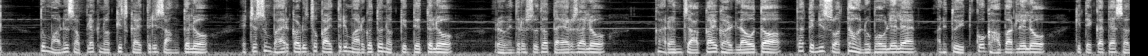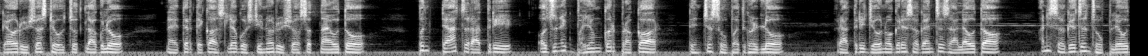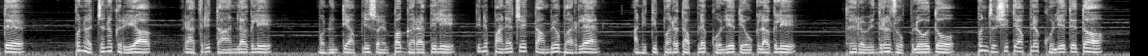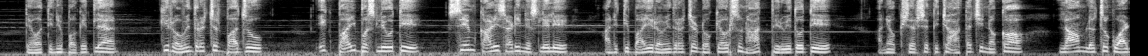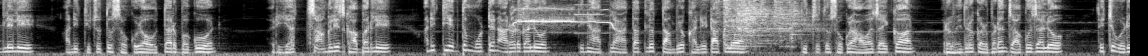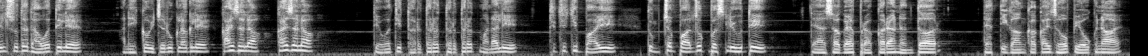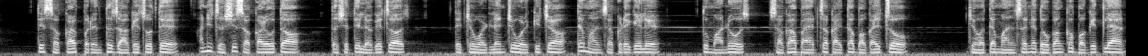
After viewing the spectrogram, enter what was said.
तो माणूस आपल्याक नक्कीच काहीतरी सांगतलो. ह्याच्यासून बाहेर काढूचो काहीतरी मार्ग तो नक्कीच देतलो. रवींद्रसुद्धा तयार झालो. कारण जा काय घडला होता तर त्यांनी स्वतः अनुभवलेल्यान आणि तो इतको घाबरलेलो की तेका त्या सगळ्यावर विश्वास ठेवचोच लागलो. नाहीतर तेका असल्या गोष्टींवर विश्वासच नाही होतो. पण त्याच रात्री अजून एक भयंकर प्रकार त्यांच्यासोबत घडलो. रात्री जेवण वगैरे सगळ्यांचं झालं होतं आणि सगळेजण झोपले होते. पण अचानक रियाक रात्री तहान लागली. म्हणून ती आपली स्वयंपाकघरात तिने पाण्याचं एक तांब्यो भरल्यान आणि ती परत आपल्या खोलीत येऊक लागली. थंय रवींद्र झोपलो होतो पण जशी ती आपल्या खोलीत येता तेव्हा तिने बघितल्यान की रवींद्रच्याच बाजूक एक बाई बसली होती सेम काळी साडी नेसलेली आणि ती बाई रवींद्रच्या डोक्यावरसून हात फिरवित होती आणि अक्षरशः तिच्या हाताची नका लांब लचक वाढलेली आणि तिचं तो सगळं अवतार बघून रिया चांगलीच घाबरली आणि ती एकदम मोठ्यानं आरड घालून तिने आपल्या हातातलं तांब्यो खाली टाकल्या तिचं तो सगळं आवाज ऐकान रवींद्र गडबडान जागो झालो. त्याचे वडीलसुद्धा धावत दिले. आणि एक विचारूक लागले काय झालं? काय झालं? तेव्हा ती थरथरत थरथरत म्हणाली तिथे ती बाई तुमच्या बाजूक बसली होती. त्या सगळ्या प्रकारानंतर त्या तिघांका काही झोप येऊक नाही ते सकाळपर्यंत जागेच होते आणि जशी सकाळ होता तसे ते लगेचच त्याच्या वडिलांच्या ओळखीच्या त्या माणसाकडे गेले. तो माणूस सगळा बाहेरचा कायता बघायचो. जेव्हा त्या माणसाने दोघांका बघितल्यान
